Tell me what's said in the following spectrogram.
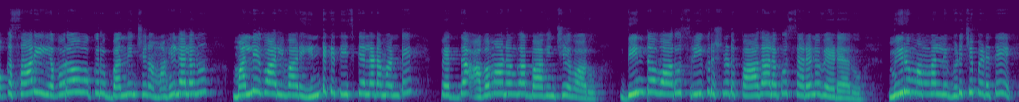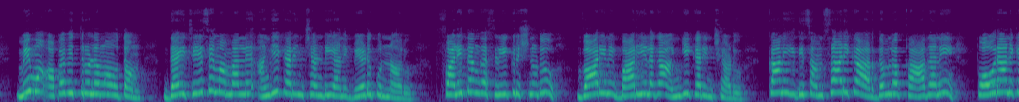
ఒకసారి ఎవరో ఒకరు బంధించిన మహిళలను మళ్ళీ వారి వారి ఇంటికి తీసుకెళ్ళడం అంటే పెద్ద అవమానంగా భావించేవారు. దీంతో వారు శ్రీకృష్ణుడి పాదాలకు శరణు వేడారు. మీరు మమ్మల్ని విడిచిపెడితే మేము అపవిత్రులమవుతాం దయచేసి మమ్మల్ని అంగీకరించండి అని వేడుకున్నారు. ఫలితంగా శ్రీకృష్ణుడు వారిని భార్యలుగా అంగీకరించాడు. కానీ ఇది సంసారిక అర్థంలో కాదని పౌరాణిక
